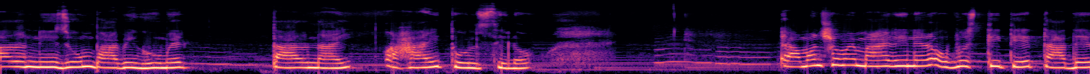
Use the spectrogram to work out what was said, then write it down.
আর নিজুম ভাবি ঘুমের তার নাই, হাই তুলছিল। এমন সময় মাহরিনের উপস্থিতিতে তাদের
